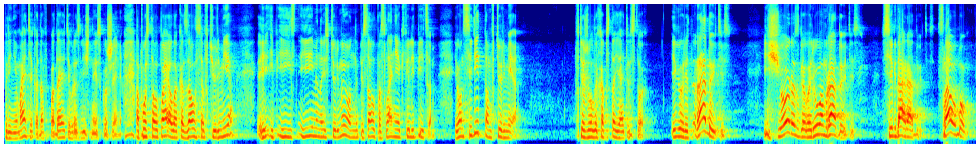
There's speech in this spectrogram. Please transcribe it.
принимайте, когда впадаете в различные искушения. Апостол Павел оказался в тюрьме, и, и, и именно из тюрьмы он написал послание к филиппийцам. И он сидит там в тюрьме, в тяжелых обстоятельствах, и говорит, радуйтесь. Еще раз говорю вам, радуйтесь. Всегда радуйтесь. Слава Богу.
